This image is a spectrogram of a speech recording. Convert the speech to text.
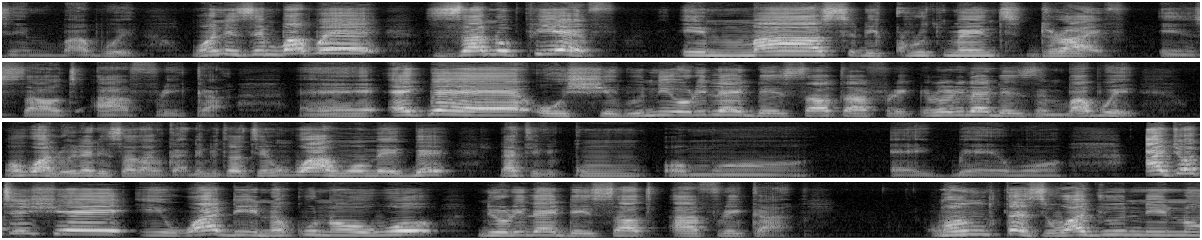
zimbabwe. Wọ́n ní zimbabwe zanu-pf in mass recruitment drive in south africa. Ẹgbẹ́ òṣèlú ní orílẹ̀-èdè south africa lórílẹ̀-èdè zimbabwe wọ́n wà lórílẹ̀-èdè south africa níbi tó ti ń wá àwọn ọmọ ẹgbẹ́ láti fi kún ọmọ ẹgbẹ́ wọn. Àjọ tí ń ṣe ìwádìí ìnákúnà owó ní orílẹ̀-èdè south africa wọ́n ń tẹ̀síwájú nínú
